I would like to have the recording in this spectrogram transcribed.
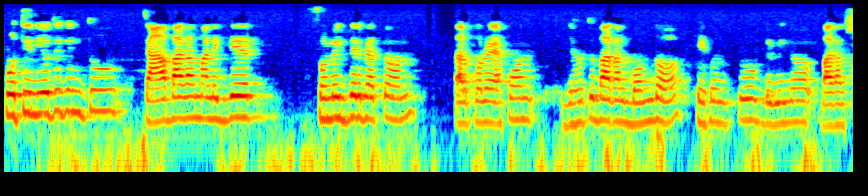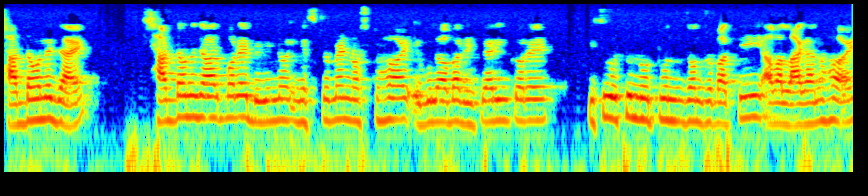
প্রতিনিয়ত কিন্তু চা বাগান মালিকদের, শ্রমিকদের বেতন, তারপরে এখন যেহেতু বাগান বন্ধ, সে কিন্তু বিভিন্ন বাগান শাটডাউনে যায়। শাটডাউনে যাওয়ার পরে বিভিন্ন ইনস্ট্রুমেন্ট নষ্ট হয়, এগুলো আবার রিপেয়ারিং করে কিছু কিছু নতুন যন্ত্রপাতি আবার লাগানো হয়।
